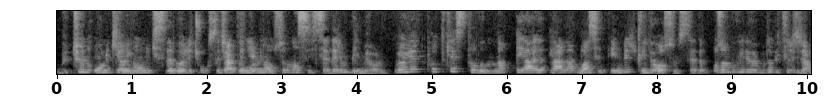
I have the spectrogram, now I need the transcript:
Bütün 12 ayın 12'si de böyle çok sıcak ve nemli olsa nasıl hissederim bilmiyorum. Böyle podcast tadında eyaletlerden bahsettiğim bir video olsun istedim. O zaman bu videoyu burada bitireceğim.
